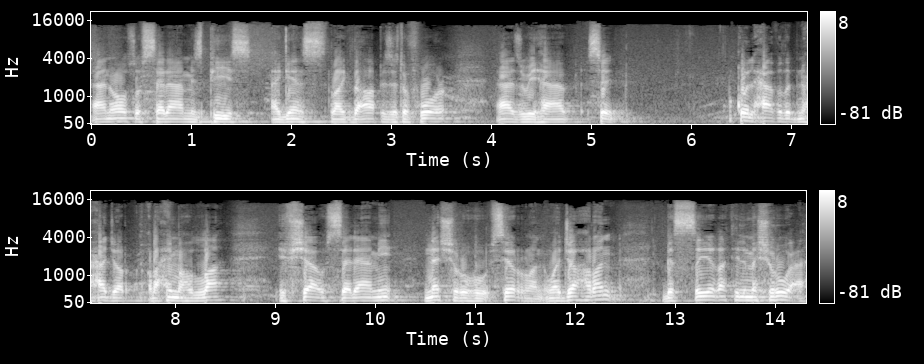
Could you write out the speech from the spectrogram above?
and also salam is peace against like the opposite of war as we have said قل حافظ ابن حجر رحمه الله إفشاء السلام نشره سرا وجهرا بالصيغة المشروعة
